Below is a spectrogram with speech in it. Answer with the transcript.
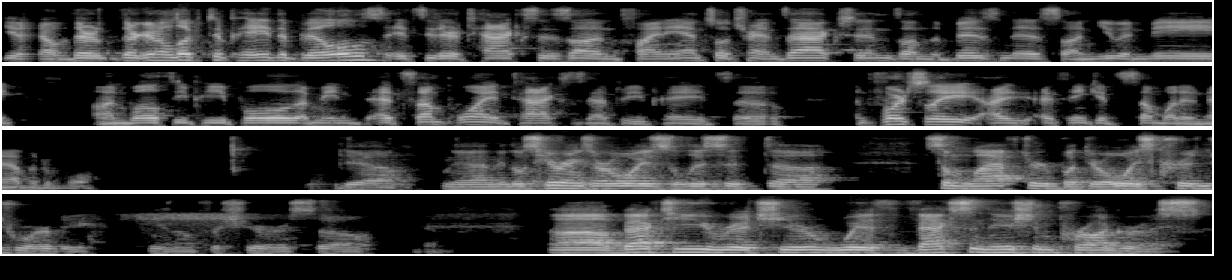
you know, they're they're going to look to pay the bills. It's either taxes on financial transactions, on the business, on you and me, on wealthy people. I mean, at some point, taxes have to be paid. So unfortunately, I, I think it's somewhat inevitable. Yeah, yeah. I mean, those hearings are always elicit uh, some laughter, but they're always cringeworthy, you know, for sure. So, uh, back to you, Rich, here with vaccination progress.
